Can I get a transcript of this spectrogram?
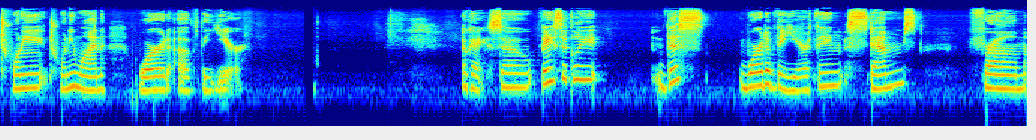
2021 word of the year. Okay, so basically, this word of the year thing stems from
